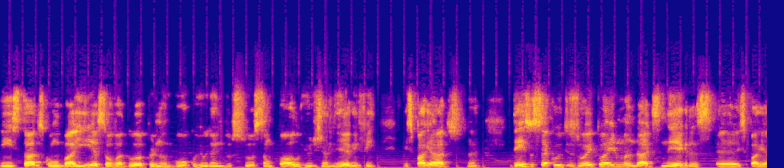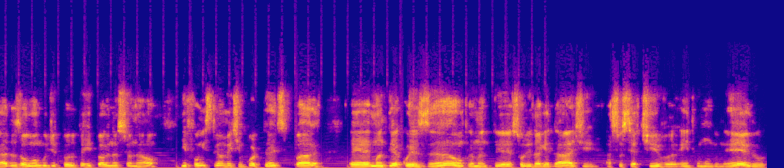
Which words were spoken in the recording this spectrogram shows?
em estados como Bahia, Salvador, Pernambuco, Rio Grande do Sul, São Paulo, Rio de Janeiro, enfim, espalhados, né? Desde o século XVIII, há irmandades negras é, espalhadas ao longo de todo o território nacional e foram extremamente importantes para é, manter a coesão, para manter a solidariedade associativa entre o mundo negro,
